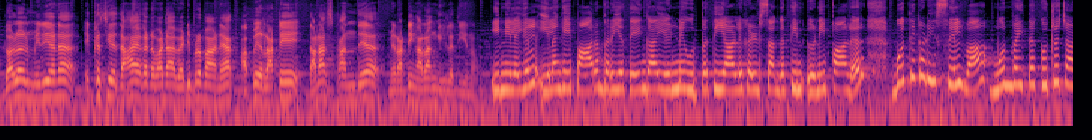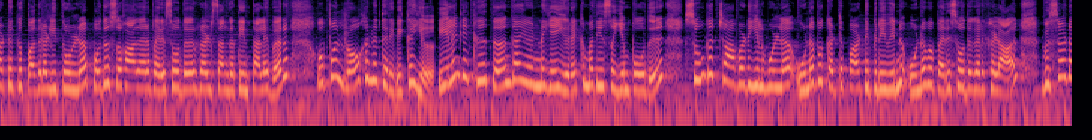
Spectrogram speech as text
ඩොලර් මිලියන එකසිය දහයකට වඩා වැඩි ප්‍රමාණයක් අපේ රටේ දනස්කන්දය මේ රටින් අරංගිහිල තියෙනවා. இந்நிலையில் இலங்கை பாரம்பரிய தேங்காய் எண்ணெய் உற்பத்தியாளர்கள் சங்கத்தின் இணைப்பாளர் புத்திகடி சில்வா முன்வைத்த குற்றச்சாட்டுக்கு பதிலளித்துள்ள பொது சுகாதார பரிசோதகர்கள் சங்கத்தின் தலைவர் உப்புல் ரோஹன தெரிவிக்கையில் இலங்கைக்கு தேங்காய் எண்ணெயை இறக்குமதி செய்யும் போது சுங்கச்சாவடியில் உள்ள உணவு கட்டுப்பாட்டு பிரிவின் உணவு பரிசோதகர்களால் விசேட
